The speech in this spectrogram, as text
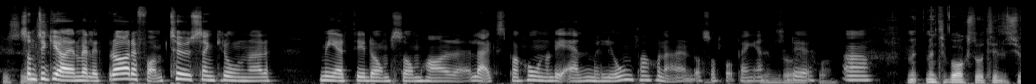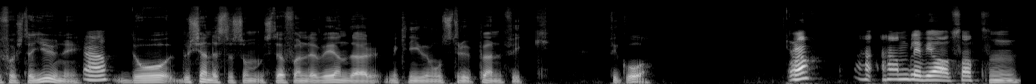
Precis. som tycker jag är en väldigt bra reform. Tusen kronor mer till de som har lägst pension och det är en miljon pensionärer ändå som får pengar. Det är det, ja, Men, men tillbaks då till 21 juni. ja. Då, då kändes det som Stefan Löfven där med kniven mot strupen fick, fick gå. ja, han- blev ju avsatt. Mm.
